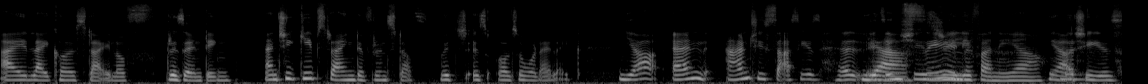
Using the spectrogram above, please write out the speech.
i like her style of presenting and she keeps trying different stuff which is also what i like Yeah, and and she's sassy as hell. It's Yeah. She's insane. really funny, yeah. yeah But- she is.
